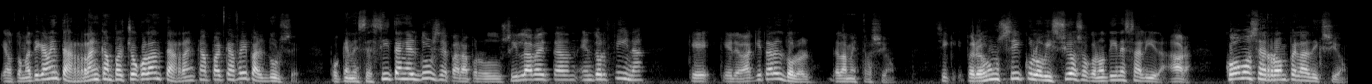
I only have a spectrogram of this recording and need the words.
y automáticamente arrancan para el chocolate, arrancan para el café y para el dulce, porque necesitan el dulce para producir la beta endorfina que, le va a quitar el dolor de la menstruación. pero es un círculo vicioso que no tiene salida. Ahora, ¿cómo se rompe la adicción?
